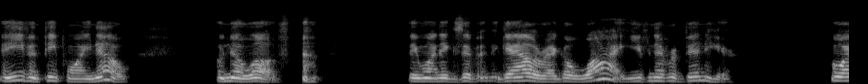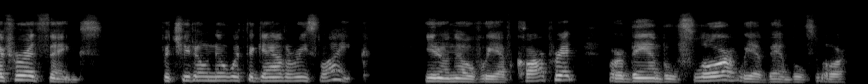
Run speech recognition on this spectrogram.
even people I know or know of, they want to exhibit in a gallery. I go, why? You've never been here. Well, I've heard things, but you don't know what the gallery's like. You don't know if we have carpet or bamboo floor. We have bamboo floor,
